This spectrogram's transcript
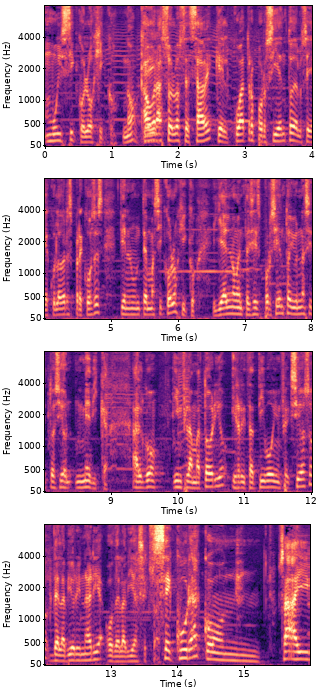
muy psicológico, ¿no? Ahora solo se sabe que el 4% de los eyaculadores precoces tienen un tema psicológico y ya el 96% hay una situación médica, algo inflamatorio, irritativo o infeccioso de la vía urinaria o de la vía sexual. ¿Se cura con... O sea, hay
